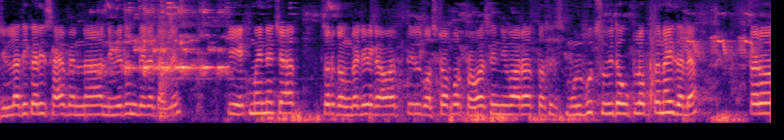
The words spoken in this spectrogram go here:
जिल्हाधिकारी साहेब यांना निवेदन देण्यात आले. की एक महिन्याच्या आत जर गंगाजळी गावातील बसस्टॉपवर प्रवासी निवारा तसेच मूलभूत सुविधा उपलब्ध नाही झाल्या तर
